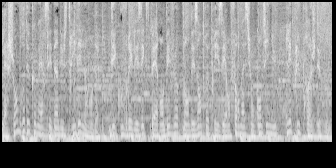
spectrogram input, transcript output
la Chambre de commerce et d'industrie des Landes. Découvrez les experts en développement des entreprises et en formation continue les plus proches de vous.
